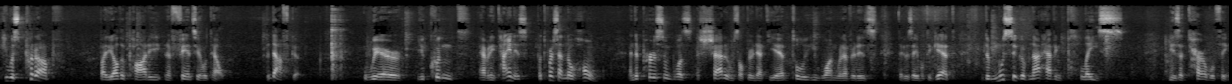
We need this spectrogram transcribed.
he was put up by the other party in a fancy hotel, Bedafka, where you couldn't have any tinnitus, but the person had no home. And the person was a shadow of himself during that year until he won whatever it is that he was able to get. The musig of not having place is a terrible thing.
